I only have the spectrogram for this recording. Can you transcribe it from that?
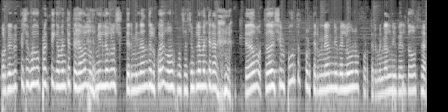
Porque creo que ese juego prácticamente te daba los mil logros terminando el juego. O sea, simplemente era, te, doy, te doy 100 puntos por terminar nivel 1, por terminar nivel 2. O sea,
